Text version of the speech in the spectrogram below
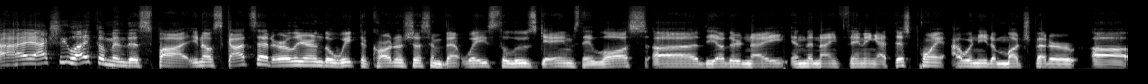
I actually like them in this spot. You know, Scott said earlier in the week the Cardinals just invent ways to lose games. They lost uh, the other night in the ninth inning. At this point, I would need a much better uh,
